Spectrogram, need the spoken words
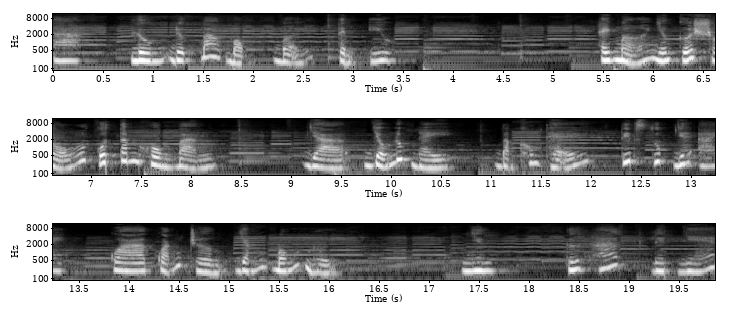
ta luôn được bao bọc bởi tình yêu hãy mở những cửa sổ của tâm hồn bạn. Và dẫu lúc này, bạn không thể tiếp xúc với ai qua quảng trường vắng bóng người. Nhưng cứ hát lên nhé.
